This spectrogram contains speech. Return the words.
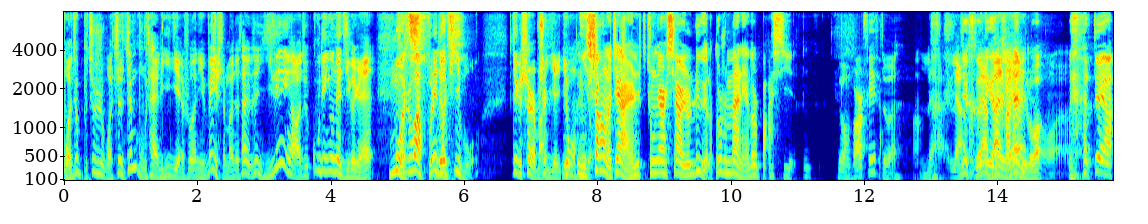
我就不就是我是真不太理解说你为什么就他他一定要就固定用那几个人？说实话，弗雷德替补。这个事儿吧，也用你上了，这俩人中间线就绿了，都是曼联，都是巴西，对吧？玩非法，对吧？俩俩，你和那个卡塞比罗，对啊，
